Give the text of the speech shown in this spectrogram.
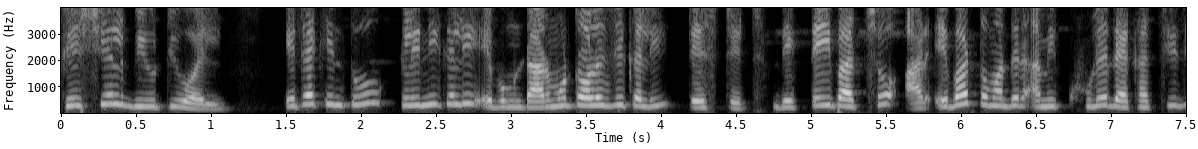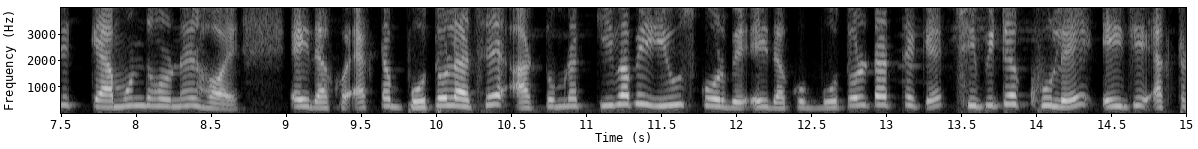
facial beauty oil এটা কিন্তু ক্লিনিক্যালি এবং ডার্মোটোলজিক্যালি টেস্টেড দেখতেই পাচ্ছ। আর এবার তোমাদের আমি খুলে দেখাচ্ছি যে কেমন ধরনের হয়। এই দেখো, একটা বোতল আছে আর তোমরা কীভাবে ইউজ করবে? এই দেখো, বোতলটার থেকে ছিপিটা খুলে এই যে একটা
